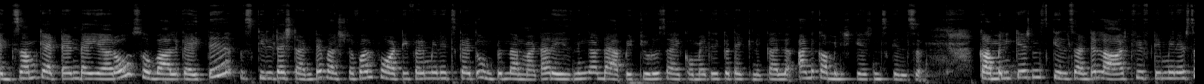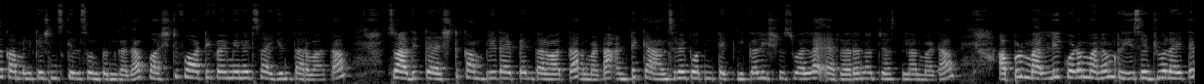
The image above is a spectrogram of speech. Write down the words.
ఎగ్జామ్కి అటెండ్ అయ్యారో సో వాళ్ళకైతే స్కిల్ టెస్ట్ అంటే first of all forty five మినిట్స్కి అయితే ఉంటుందన్నమాట. Reasoning and aptitude psychometric technical and communication skills communication skills అంటే last fifty minutes communication skills ఉంటుంది కదా. ఫస్ట్ ఫార్టీ ఫైవ్ మినిట్స్ అయిన తర్వాత సో అది టెస్ట్ కంప్లీట్ అయిపోయిన తర్వాత అనమాట అంటే క్యాన్సిల్ అయిపోతుంది. టెక్నికల్ ఇష్యూస్ వల్ల ఎర్రర్ అని వచ్చేస్తుంది అనమాట అప్పుడు మళ్ళీ కూడా మనం రీషెడ్యూల్ అయితే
